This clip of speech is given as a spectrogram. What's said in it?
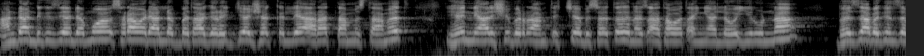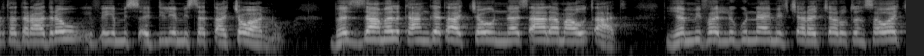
አንዳንድ ጊዜ ደግሞ ስራ ወዳለበት ሀገር እጀ ሸቅሌ አራት አምስት ዓመት ይህን ያህል ሺ ብር አምጥቼ ብሰጥህ ነፃ ታወጣኛለሁ ይሉና በዛ በገንዘብ ተደራድረው እድል የሚሰጣቸው አሉ። በዛ መልክ አንገታቸውን ነፃ ለማውጣት የሚፈልጉና የሚፍጨረጨሩትን ሰዎች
